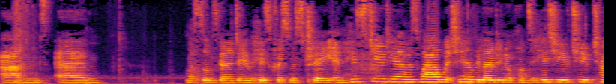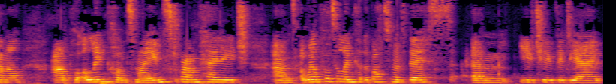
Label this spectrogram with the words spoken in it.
and um, my son's going to do his Christmas tree in his studio as well, which he'll be loading up onto his YouTube channel. I'll put a link onto my Instagram page and I will put a link at the bottom of this um, YouTube video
